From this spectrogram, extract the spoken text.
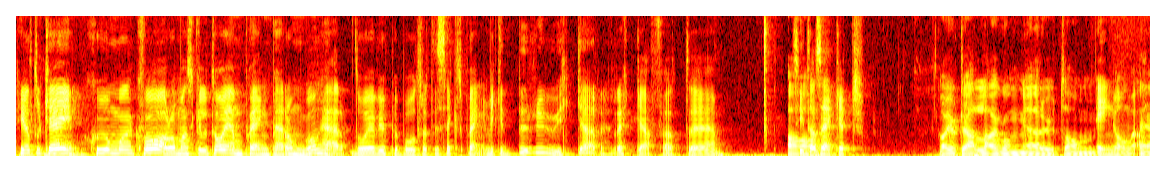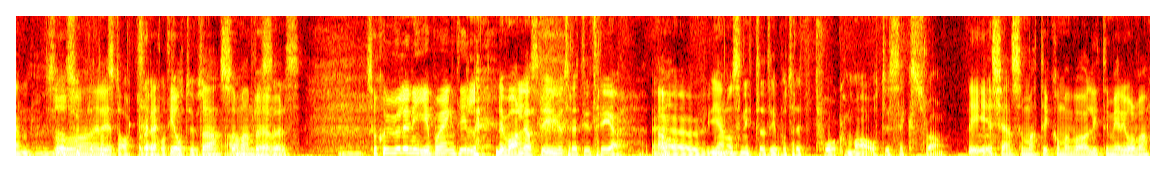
Helt okej. Sju omgångar kvar. Om man skulle ta en poäng per omgång här, då är vi uppe på 36 poäng. Vilket brukar räcka för att eh, Ja, sitta säkert. har gjort det alla gånger utom En gång va? en är Superettan startade år 38 2000. som man behöver. Så sju eller nio poäng till. Det vanligaste är ju 33. Ja. Eh, genomsnittet är på 32,86 tror jag. Det känns som att det kommer vara lite mer i år va?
